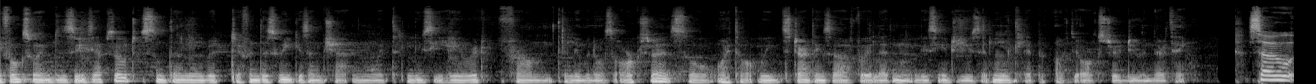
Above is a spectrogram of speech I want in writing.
folks, welcome to this week's episode. Something a little bit different this week as I'm chatting with Lucy Hayward from the Luminosa Orchestra. So I thought we'd start things off by letting Lucy introduce a little clip of the orchestra doing their thing. So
